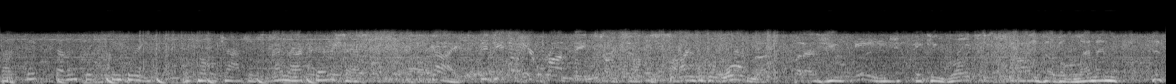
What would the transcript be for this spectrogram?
888-456-7623. For total traffic, I'm Roxanne Show. Guys, did you know your prostate starts out the size of a walnut, but as you age, it can grow to the size of a lemon? This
